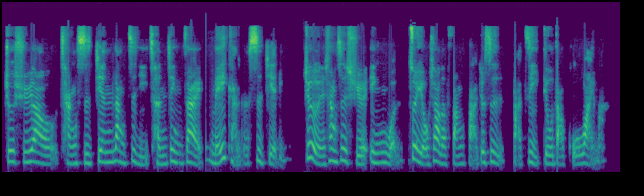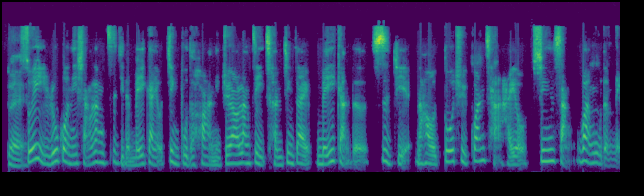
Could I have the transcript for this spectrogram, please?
就需要长时间让自己沉浸在美感的世界里，就有点像是学英文，最有效的方法就是把自己丢到国外嘛。对，所以，如果你想让自己的美感有进步的话，你就要让自己沉浸在美感的世界，然后多去观察，还有欣赏万物的美，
